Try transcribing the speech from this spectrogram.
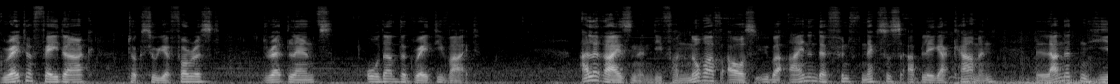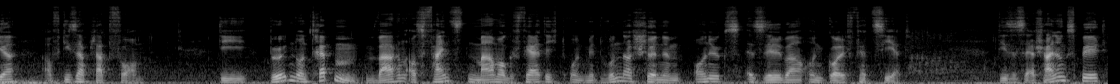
Greater Feydark, Toxulia Forest, Dreadlands oder The Great Divide. Alle Reisenden, die von Norath aus über einen der fünf Nexus-Ableger kamen, landeten hier auf dieser Plattform. Die Böden und Treppen waren aus feinstem Marmor gefertigt und mit wunderschönem Onyx, Silber und Gold verziert. Dieses Erscheinungsbild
